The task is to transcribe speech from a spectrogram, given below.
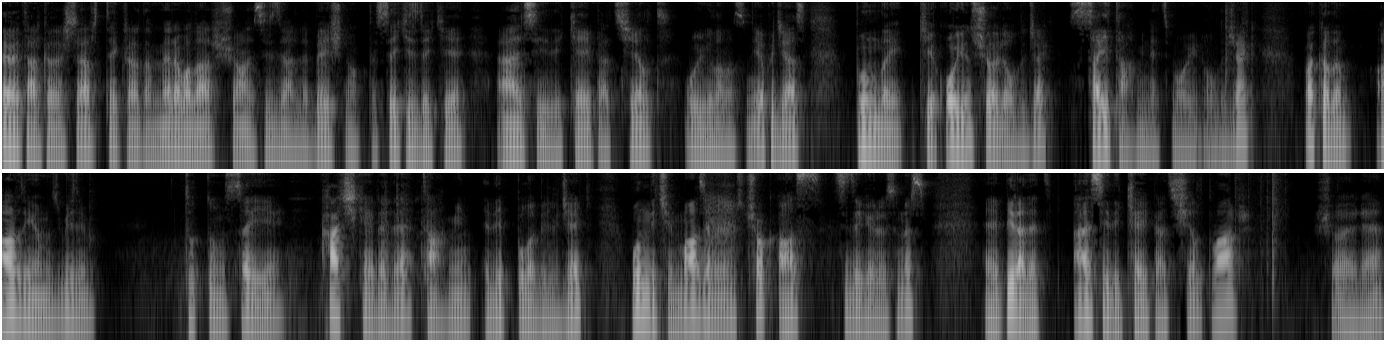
Evet arkadaşlar tekrardan merhabalar. Şu an sizlerle 5.8'deki LCD Keypad Shield uygulamasını yapacağız. Bundaki oyun şöyle olacak. Sayı tahmin etme oyunu olacak. Bakalım Arduino'muz bizim tuttuğumuz sayıyı kaç kere de tahmin edip bulabilecek. Bunun için malzemelerimiz çok az. Siz de görüyorsunuz. Ee, Bir adet LCD Keypad Shield var. Şöyle.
